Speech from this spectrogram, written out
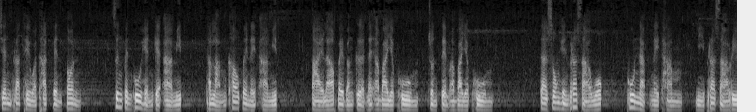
เช่นพระเทวทัตเป็นต้น ซึ่งเป็นผู้เห็นแก่อามิตรถลำเข้าไปในอามิตร ตายแล้วไปบังเกิดในอบายภูมิจนเต็มอบายภูมิ แต่ทรงเห็นพระสาวกผู้หนักในธรรม มีพระสารี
